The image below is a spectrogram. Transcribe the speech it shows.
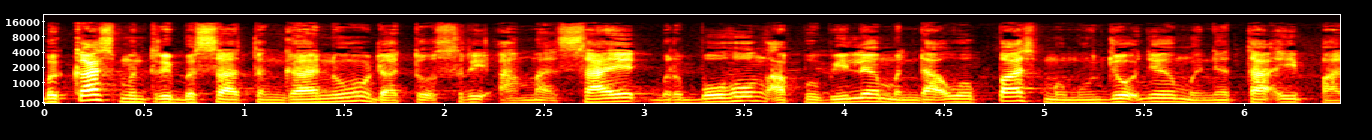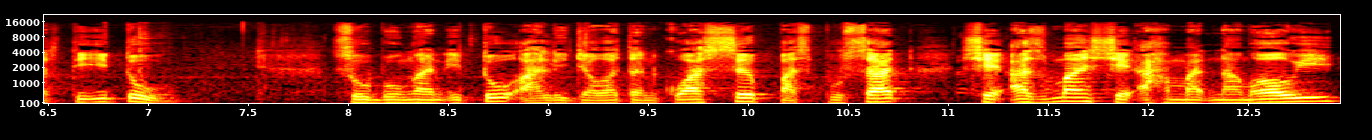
Bekas Menteri Besar Tengganu Datuk Seri Ahmad Said berbohong apabila mendakwa PAS memunjuknya menyertai parti itu. Sehubungan itu, Ahli Jawatan Kuasa PAS Pusat, Syekh Azman Syekh Ahmad Namawi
